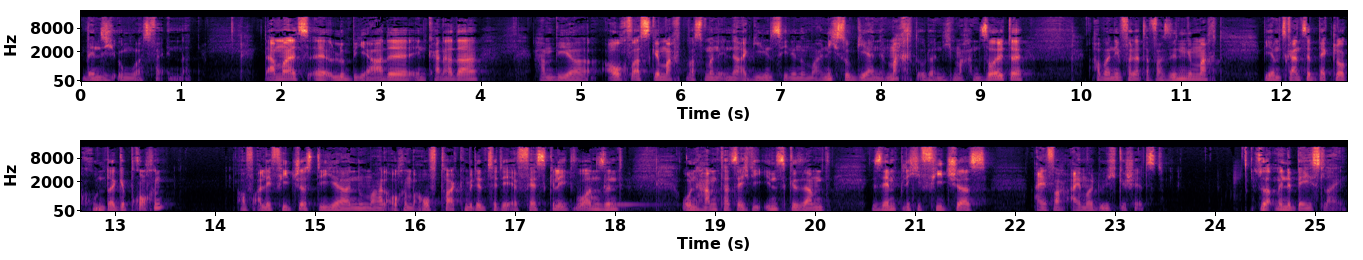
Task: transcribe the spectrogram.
wenn sich irgendwas verändert. Damals äh, Olympiade in Kanada haben wir auch was gemacht, was man in der agilen Szene normal nicht so gerne macht oder nicht machen sollte. Aber in dem Fall hat das einfach Sinn gemacht. Wir haben das ganze Backlog runtergebrochen auf alle Features, die ja normal auch im Auftrag mit dem ZDF festgelegt worden sind und haben tatsächlich insgesamt sämtliche Features einfach einmal durchgeschätzt. So hat man eine Baseline.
